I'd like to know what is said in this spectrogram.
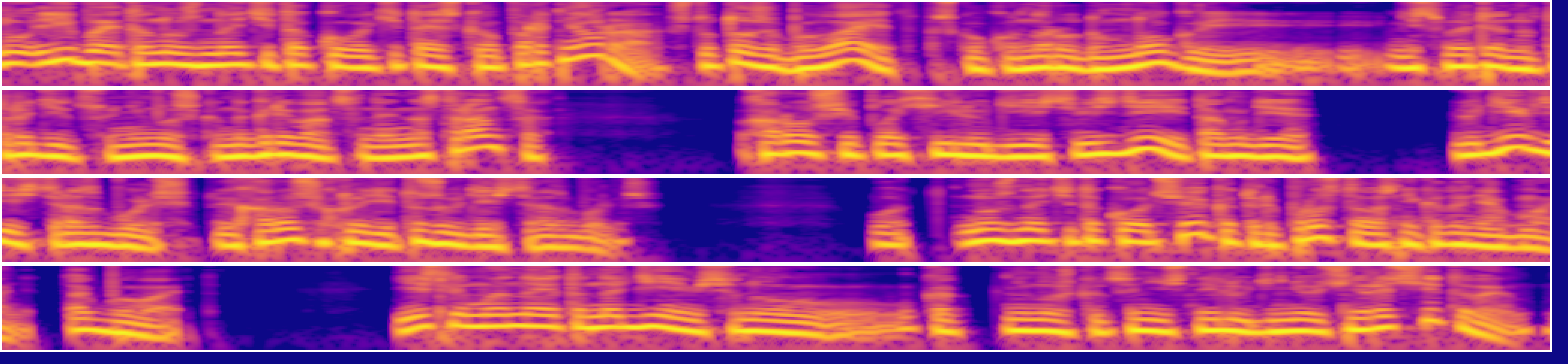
Ну, либо это нужно найти такого китайского партнера, что тоже бывает, поскольку народу много, и несмотря на традицию немножко нагреваться на иностранцах, хорошие и плохие люди есть везде, и там, где людей в 10 раз больше, то и хороших людей тоже в 10 раз больше. Вот. Нужно найти такого человека, который просто вас никогда не обманет. Так бывает. Если мы на это надеемся, ну, как немножко циничные люди, не очень рассчитываем,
